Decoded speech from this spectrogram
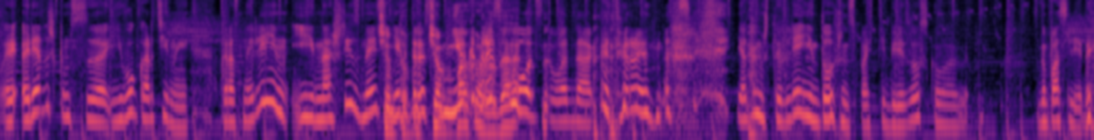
рядышком с его картиной «Красный Ленин» и нашли, знаете, Чем-то- некоторое, чем некоторое похоже, да? сходство, да, которое нас... Я думаю, что Ленин должен спасти Березовского напоследок.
